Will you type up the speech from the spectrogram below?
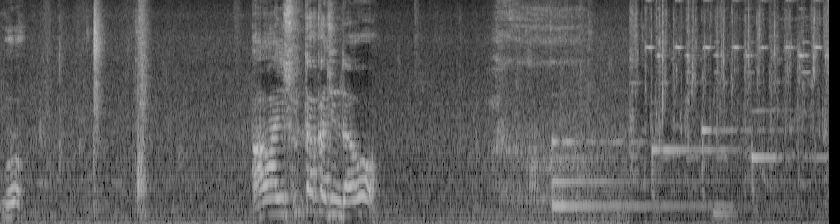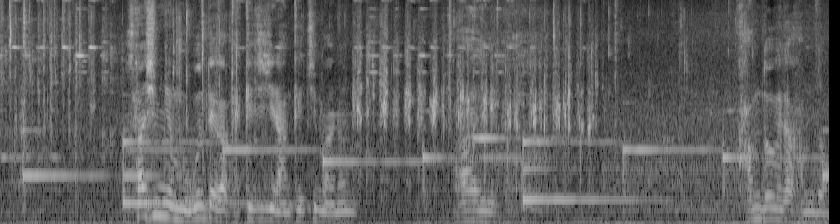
뭐? 아, 이술 닦아준다고? 40년 묵은 때가 벗겨지진 않겠지만은, 아유, 감동이다, 감동.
